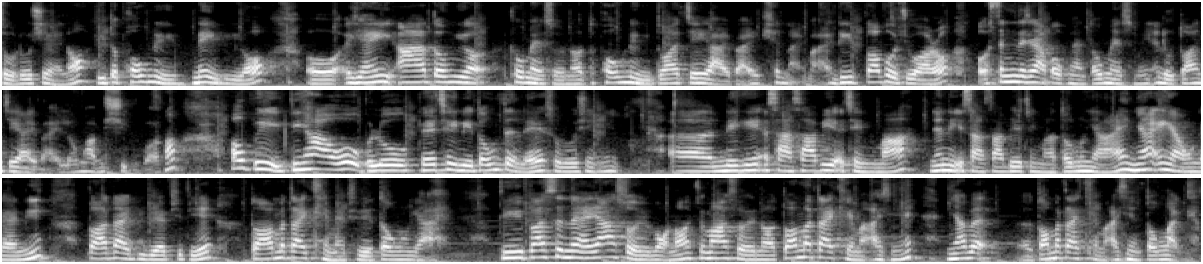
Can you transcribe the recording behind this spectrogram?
ဆိုလို့ရှိရင်နော်ဒီတဖုံးတွေနှိပ်ပြီးတော့ဟိုအရင်အားသုံးပြီးတော့ထိုးမယ်ဆိုရင်တော့တဖုံးနေပြီးသွားကျဲရရပါဖြစ်နိုင်ပါတယ်ဒီသွားဖို့ကြိုးကတော့ဟိုစနစ်တကျပုံမှန်သုံးမယ်ဆိုရင်အဲ့လိုသွားကျဲရရပါလုံးဝမရှိဘူးပေါ့နော်ဟုတ်ပြီဒီဟာကိုဘလို့ဘယ်ချိန်နေသုံးတင်လဲဆိုလို့ရှိရင်အာနေခင်းအစာစားပြီးတဲ့အချိန်မှာညနေအစာစားပြီးတဲ့အချိန်မှာသုံးလို့ရတယ်ညအိမ်အောင်ကန်နီးသွားတိုက်ပြီးပဲဖြစ်ဖြစ်သွားမတိုက်ခင်ပဲဖြစ်ဖြစ်သုံးလို့ရတယ် ဒီ personal အရဆိုရင်ပေါ့နော်ကျမဆိုရင်တော့သွားမတိုက်ခင်မှာအရင်ညဘက်သွားမတိုက်ခင်မှာအရင်သုံးလိုက်တယ်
